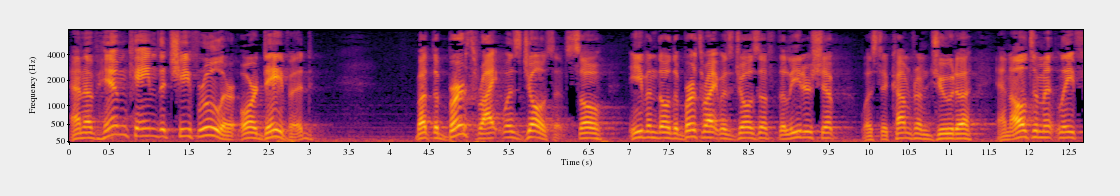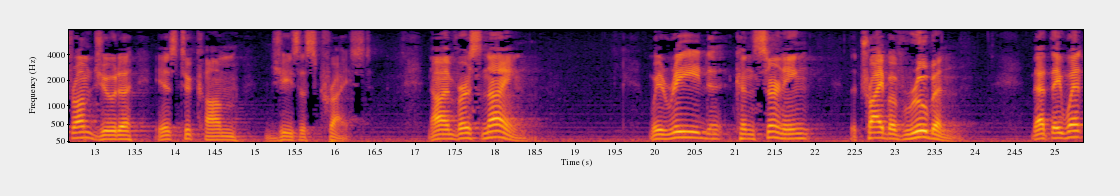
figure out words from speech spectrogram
and of him came the chief ruler, or David. But the birthright was Joseph. So even though the birthright was Joseph, the leadership was to come from Judah, and ultimately from Judah is to come Jesus Christ. Now, in verse 9, we read concerning the tribe of Reuben that they went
